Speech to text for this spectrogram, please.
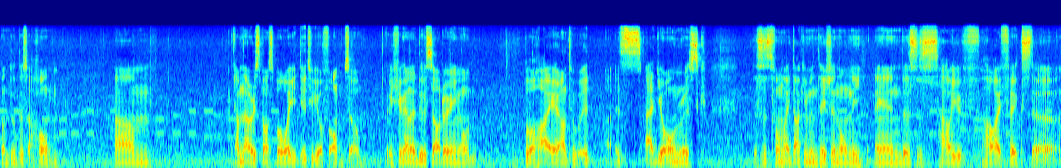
Don't do this at home. Um, I'm not responsible what you do to your phone, so if you're gonna do soldering or blow hot air onto it, it's at your own risk. This is for my documentation only, and this is how you how I fix the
